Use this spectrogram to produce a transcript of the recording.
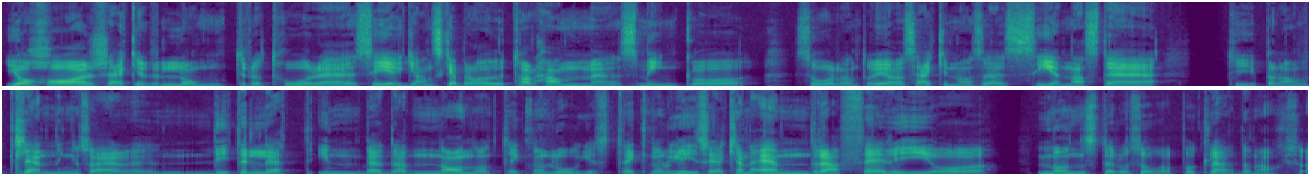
jag har säkert långt rött hår, ser ganska bra ut, tar hand med smink och sådant. Och jag har säkert någon senaste typen av klänning så är lite lätt inbäddad nanoteknologisk teknologi så jag kan ändra färg och mönster och så på kläderna också.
